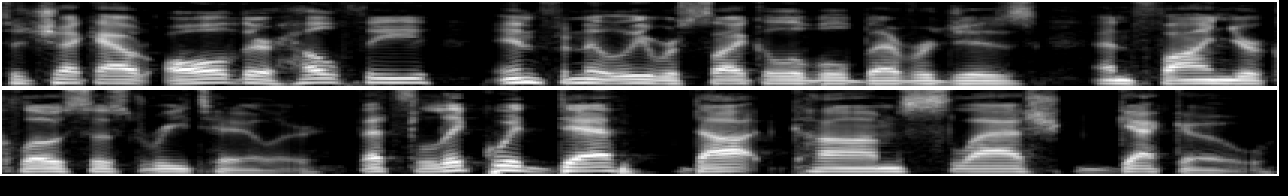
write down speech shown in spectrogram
to check out all their healthy, infinitely recyclable beverages and find your closest retailer. That's liquiddeath.com slash gecko.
